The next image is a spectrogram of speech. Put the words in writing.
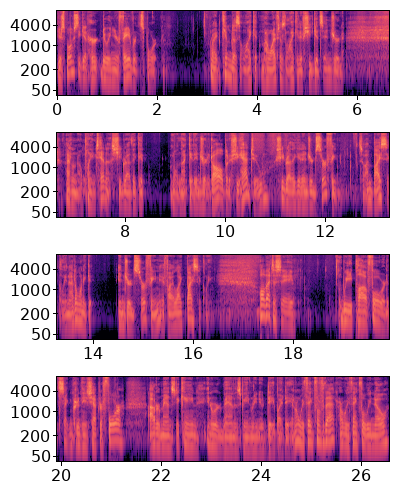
You're supposed to get hurt doing your favorite sport. Right? Kim doesn't like it. My wife doesn't like it if she gets injured. I don't know, playing tennis. She'd rather get well, not get injured at all, but if she had to, she'd rather get injured surfing. So I'm bicycling. I don't want to get injured surfing if I like bicycling. All that to say, we plow forward. It's 2 Corinthians chapter 4. Outer man's decaying, inward man is being renewed day by day. And aren't we thankful for that? Aren't we thankful we know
